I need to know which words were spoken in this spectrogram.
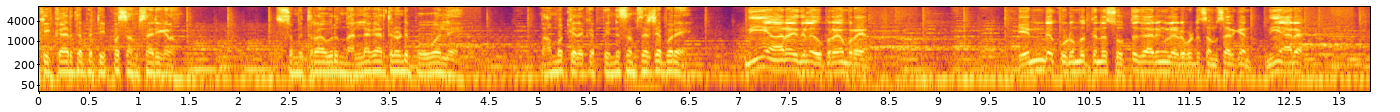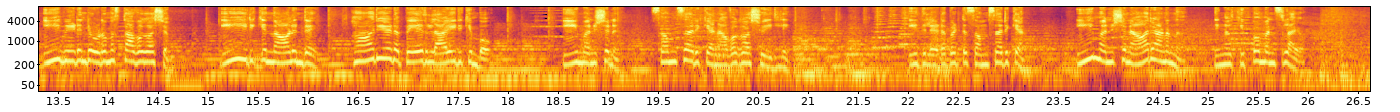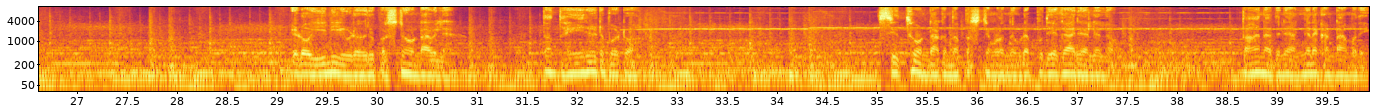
നമുക്ക് ഇക്കാര്യത്തെ പറ്റി ഇപ്പൊ സംസാരിക്കണം. സുമിത്ര ഒരു നല്ല കാര്യത്തിന് വേണ്ടി പോവല്ലേ? നമുക്കിതൊക്കെ പിന്നെ സംസാരിച്ച പോരെ? നീ ആരാ ഇതിലെ അഭിപ്രായം പറയാൻ? എന്റെ കുടുംബത്തിന്റെ സ്വത്ത് കാര്യങ്ങൾ ഇടപെട്ട് സംസാരിക്കാൻ നീ ആരാ? ഈ വീടിന്റെ ഉടമസ്ഥാവകാശം ഈ ഇരിക്കുന്ന ആളിന്റെ ഭാര്യയുടെ പേരിലായിരിക്കുമ്പോ ഈ മനുഷ്യന് സംസാരിക്കാൻ അവകാശം ഇല്ലേ ഇതിലിടപെട്ട് സംസാരിക്കാൻ ഈ മനുഷ്യൻ ആരാണെന്ന് നിങ്ങൾക്കിപ്പോ മനസ്സിലായോ? എടോ ഇനി ഇവിടെ ഒരു പ്രശ്നം ഉണ്ടാവില്ല. താൻ ധൈര്യമായിട്ട് പോയിട്ടോ സിദ്ധു ഉണ്ടാക്കുന്ന പ്രശ്നങ്ങളൊന്നും ഇവിടെ പുതിയ കാര്യമല്ലല്ലോ. താൻ അതിനെ അങ്ങനെ കണ്ടാൽ മതി.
